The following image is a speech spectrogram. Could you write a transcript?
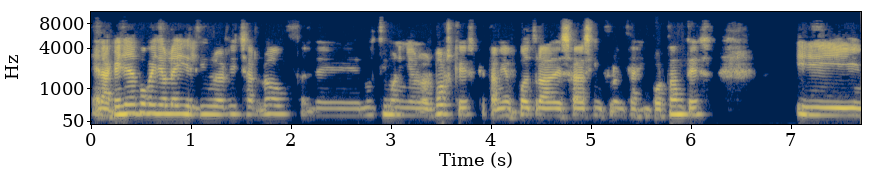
En aquella época yo leí el libro de Richard Love, el de El último niño en los bosques, que también fue otra de esas influencias importantes. Y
